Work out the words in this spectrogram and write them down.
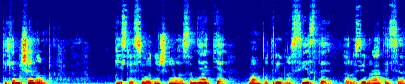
Таким чином, після сьогоднішнього заняття вам потрібно сісти, розібратися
